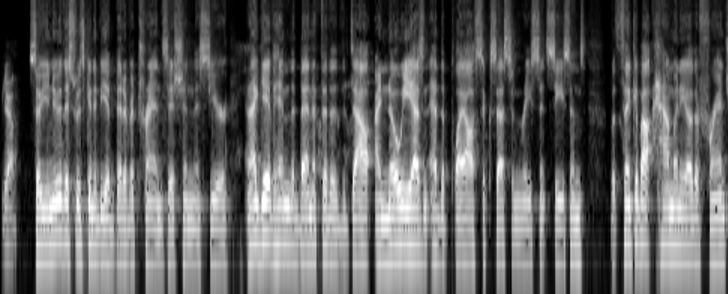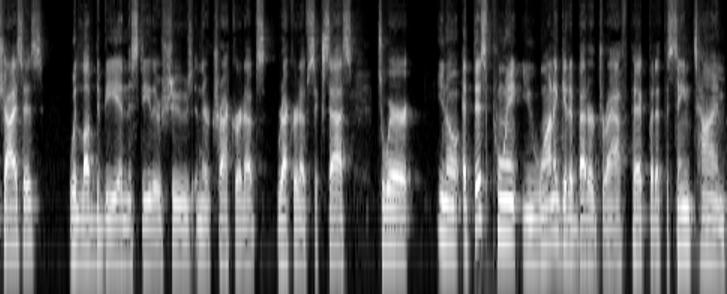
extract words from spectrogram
Yeah. So you knew this was going to be a bit of a transition this year. And I give him the benefit of the doubt. I know he hasn't had the playoff success in recent seasons, but think about how many other franchises would love to be in the Steelers' shoes and their track record of, record of success to where, you know, at this point, you want to get a better draft pick, but at the same time,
